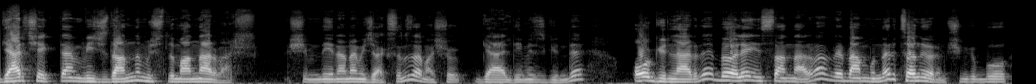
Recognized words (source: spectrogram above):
gerçekten vicdanlı Müslümanlar var. Şimdi inanamayacaksınız ama şu geldiğimiz günde o günlerde böyle insanlar var ve ben bunları tanıyorum. Çünkü bu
